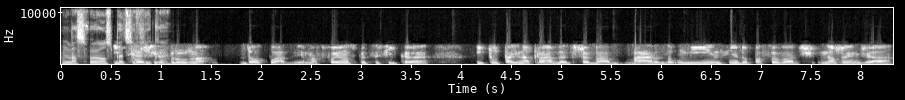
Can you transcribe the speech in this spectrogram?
Ma swoją I też specyfikę. jest różna, dokładnie, ma swoją specyfikę i tutaj naprawdę trzeba bardzo umiejętnie dopasować narzędzia.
